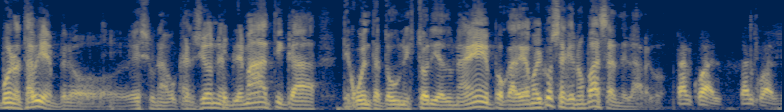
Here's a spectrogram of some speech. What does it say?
Bueno, está bien, pero es una canción emblemática, te cuenta toda una historia de una época, digamos, hay cosas que no pasan de largo. Tal cual, tal cual.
